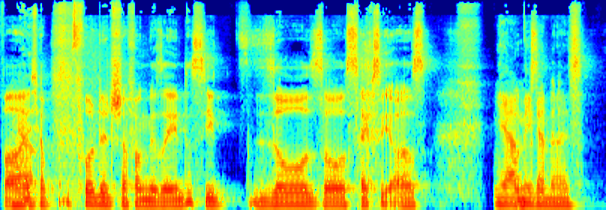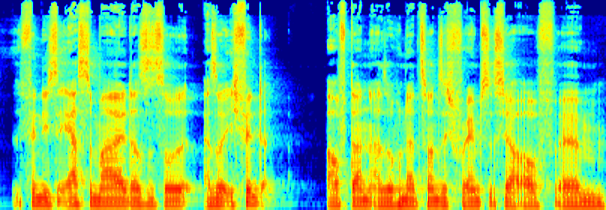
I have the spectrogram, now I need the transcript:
Boah, ja. ich habe Footage davon gesehen, das sieht so, so sexy aus. Ja, und mega nice. Finde ich das erste Mal, dass es so, also ich finde auf dann, also 120 Frames ist ja auf ähm,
